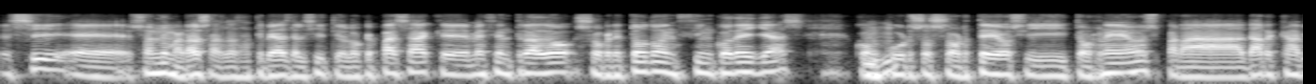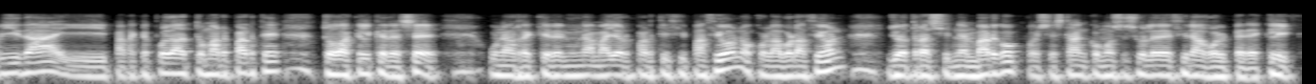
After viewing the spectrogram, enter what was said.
Eh, sí, eh, son numerosas las actividades del sitio. Lo que pasa que me he centrado sobre todo en cinco de ellas, concursos, sorteos y torneos para dar cabida y para que pueda tomar parte todo aquel que desee. Unas requieren una mayor participación o colaboración y otras, sin embargo, pues están, como se suele decir, a golpe de clic.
